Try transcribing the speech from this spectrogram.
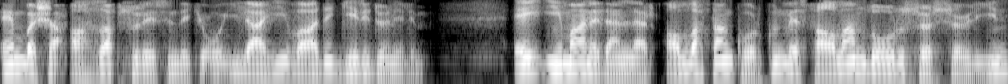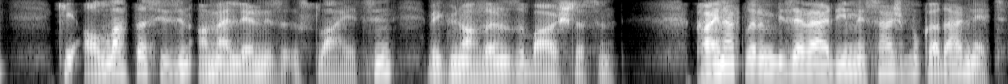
en başa Ahzab suresindeki o ilahi vaade geri dönelim. Ey iman edenler, Allah'tan korkun ve sağlam doğru söz söyleyin ki Allah da sizin amellerinizi ıslah etsin ve günahlarınızı bağışlasın. Kaynakların bize verdiği mesaj bu kadar net.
